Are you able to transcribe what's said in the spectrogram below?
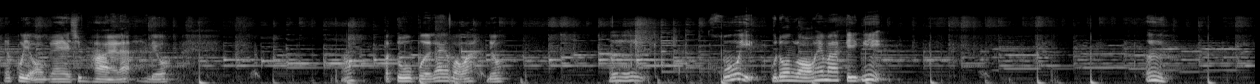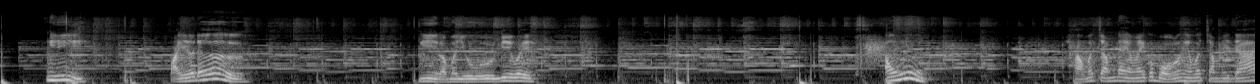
แล้วกูจะออกไงชิบหายแล้วเดี๋ยว ตูเปิดได้บอกว่าเดี๋ยวเฮ้ยเฮ้ยคุยกูโดนหลอกให้มากีกนี่เออนี่ ไปแล้วเด้อ นี่เรามาอยู่นี่เว้ย เอาถามว่าจำได้ไหมก็บอกแล้วไงว่าจำไม่ได้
